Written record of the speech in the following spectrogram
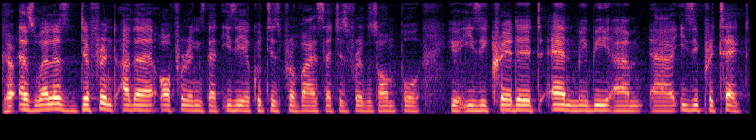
yep. as well as different other offerings that Easy Equities provides, such as, for example, your Easy Credit and maybe um, uh, Easy Protect,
